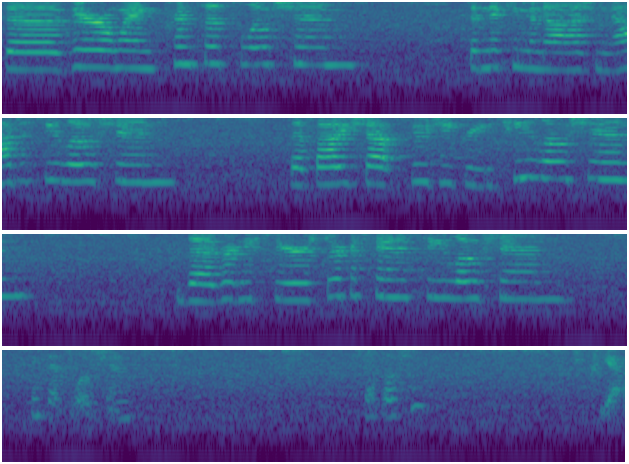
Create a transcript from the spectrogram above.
the Vera Wang Princess Lotion, the Nicki Minaj Majesty Lotion, the Body Shop Fuji Green Tea Lotion, the Britney Spears Circus Fantasy lotion. I think that's lotion. Is that lotion? Yeah,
